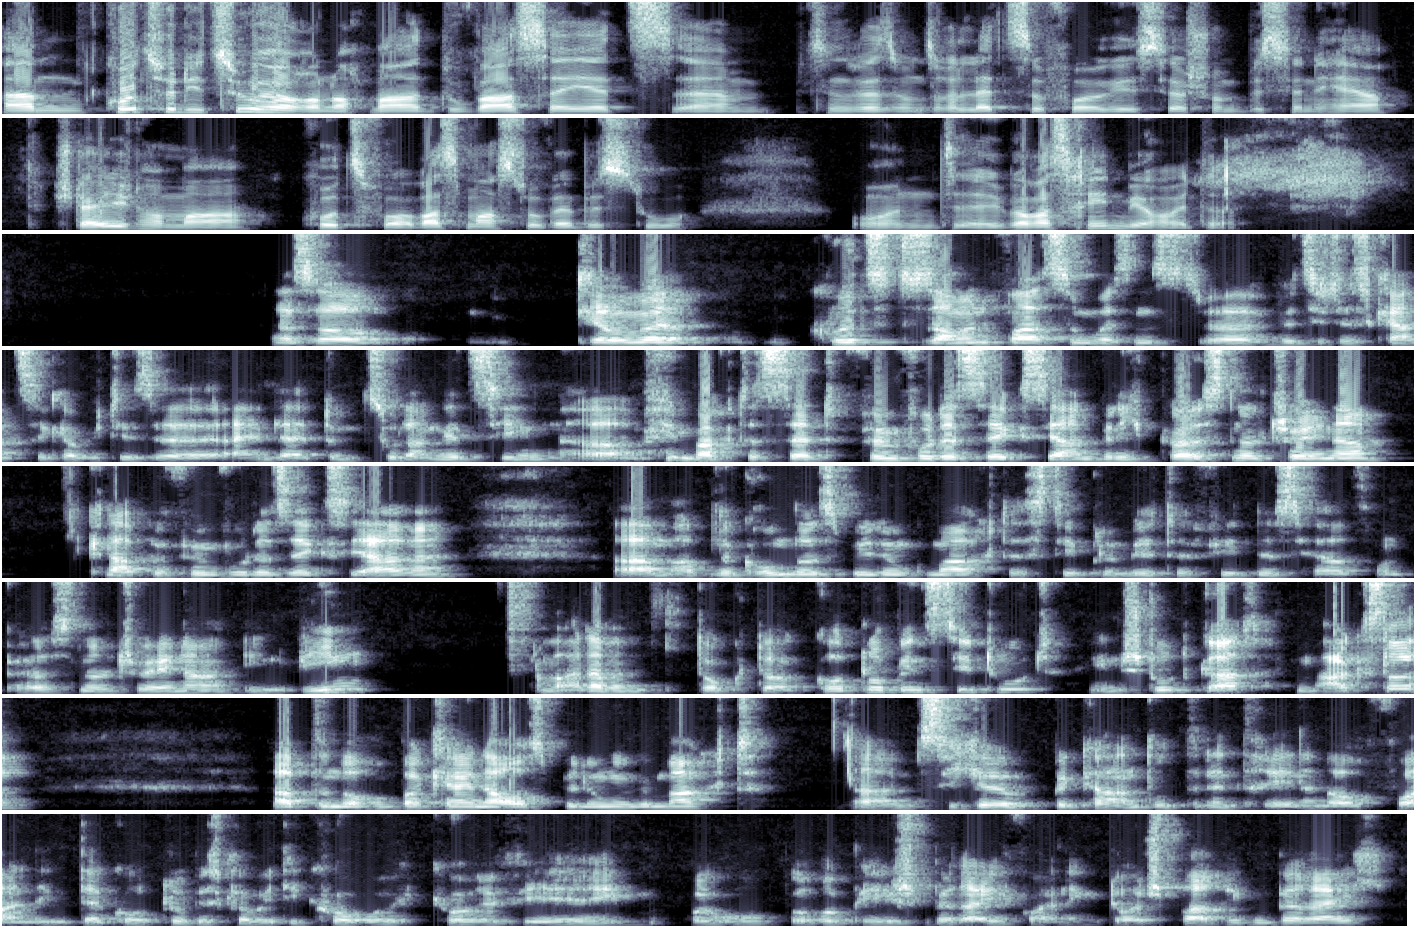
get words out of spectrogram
Ähm, kurz für die Zuhörer nochmal, du warst ja jetzt, ähm, beziehungsweise unsere letzte Folge ist ja schon ein bisschen her. Stell dich nochmal kurz vor, was machst du, wer bist du und äh, über was reden wir heute? Also, ich glaube, kurze Zusammenfassung, weil sonst äh, wird sich das Ganze, glaube ich, diese Einleitung zu lange ziehen. Äh, ich mache das seit fünf oder sechs Jahren, bin ich Personal Trainer, knappe fünf oder sechs Jahre. Ähm, habe eine Grundausbildung gemacht als diplomierter Fitness, Health und Personal Trainer in Wien. War da beim Dr. Gottlob Institut in Stuttgart, im Axel. Habe dann noch ein paar kleine Ausbildungen gemacht. Ähm, sicher bekannt unter den Trainern auch vor allen Dingen. Der Gottlob ist, glaube ich, die Koryphäe im Euro europäischen Bereich, vor allen Dingen im deutschsprachigen Bereich.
